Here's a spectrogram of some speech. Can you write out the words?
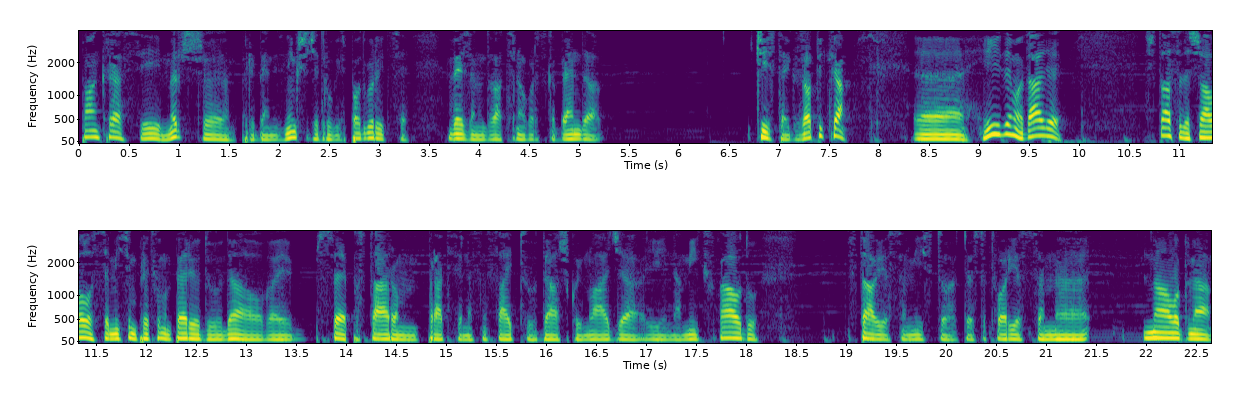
Pankras i Mrš, pri bend iz Nikšića, drugi iz Podgorice, vezano dva crnogorska benda, čista egzotika. E, idemo dalje. Šta se dešavalo se, mislim, u prethodnom periodu, da, ovaj, sve po starom, pratite nas na sajtu Daško i Mlađa i na Mixcloudu. Stavio sam isto, to jest otvorio sam e, nalog na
